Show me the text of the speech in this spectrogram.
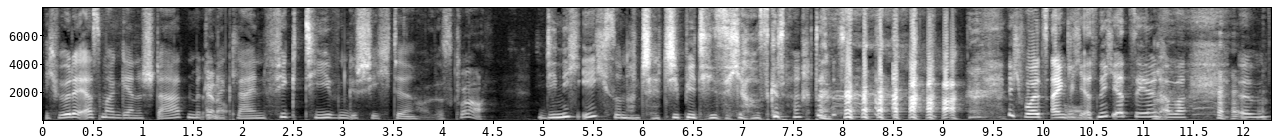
ich würde erstmal gerne starten mit Genau. einer kleinen fiktiven Geschichte, Alles klar. die nicht ich, sondern ChatGPT sich ausgedacht hat. ich wollte es eigentlich Oh. erst nicht erzählen, aber ähm,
